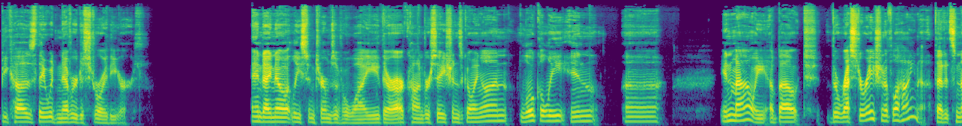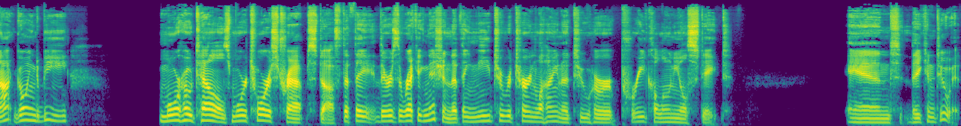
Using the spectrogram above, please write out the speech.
because they would never destroy the earth. And I know, at least in terms of Hawaii, there are conversations going on locally in uh, in Maui about the restoration of Lahaina. That it's not going to be more hotels, more tourist trap stuff. That they there's the recognition that they need to return Lahaina to her pre-colonial state and they can do it.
